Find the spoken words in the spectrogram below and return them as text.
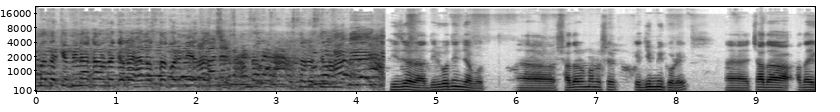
আমাদেরকে বিনা কারণে কেন হেনস্থা করে নিয়ে যাচ্ছে? আমরা ছিলাম। দীর্ঘদিন যাবত সাধারণ সাধারণ মানুষেরকে জিম্মি করে চাঁদা আদায়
